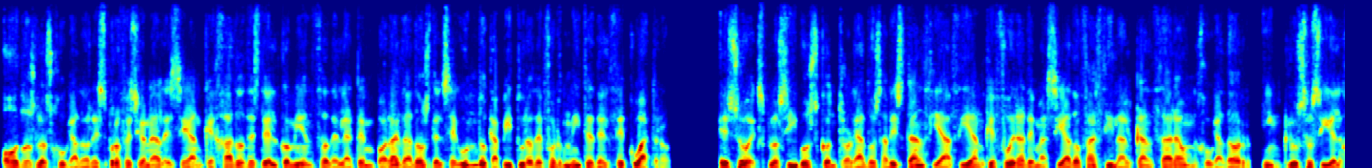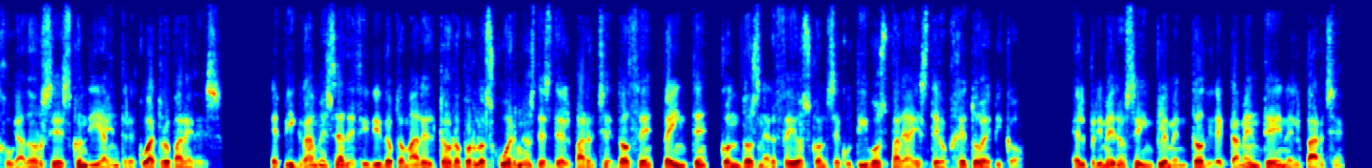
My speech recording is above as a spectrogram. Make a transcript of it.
Todos los jugadores profesionales se han quejado desde el comienzo de la temporada 2 del segundo capítulo de Fortnite del C4. Eso explosivos controlados a distancia hacían que fuera demasiado fácil alcanzar a un jugador, incluso si el jugador se escondía entre cuatro paredes. Epic Games ha decidido tomar el toro por los cuernos desde el parche 12-20, con dos nerfeos consecutivos para este objeto épico. El primero se implementó directamente en el parche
